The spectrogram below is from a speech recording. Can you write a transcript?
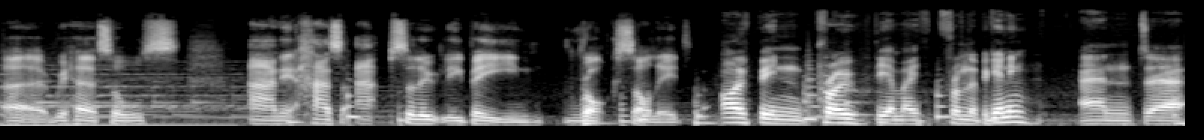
uh, rehearsals and it has absolutely been rock solid. I've been pro the MA from the beginning, and uh,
